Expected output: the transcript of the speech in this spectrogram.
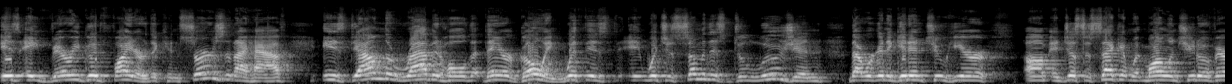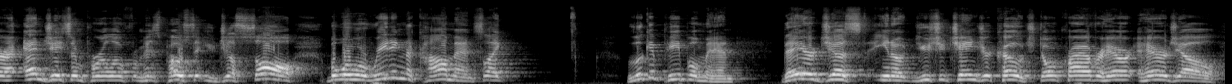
is a very good fighter. The concerns that I have is down the rabbit hole that they are going with is which is some of this delusion that we're going to get into here um, in just a second with Marlon Chito Vera and Jason Parillo from his post that you just saw. But when we're reading the comments, like, look at people, man. They are just, you know, you should change your coach. Don't cry over hair, hair gel.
